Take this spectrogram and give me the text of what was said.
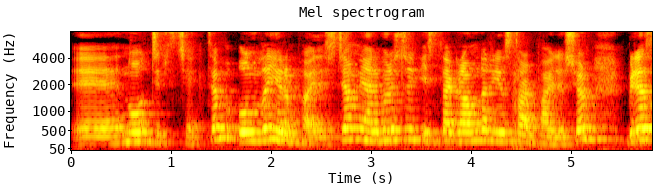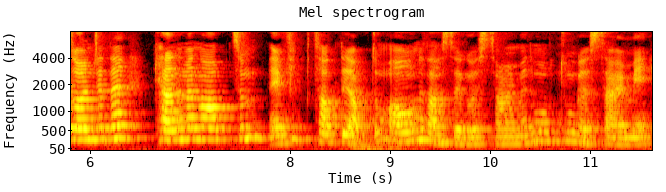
e, nohut cips çektim. Onu da yarın paylaşacağım. Yani böyle sürekli Instagram'da Reels'lar paylaşıyorum. Biraz önce de kendime ne yaptım? E, fit bir tatlı yaptım. Ama onu neden size göstermedim? Unuttum göstermeyi.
